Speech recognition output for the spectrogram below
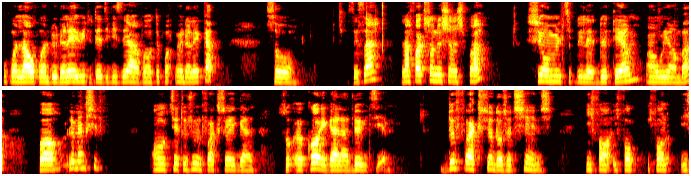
Ou pwen ou pwen 2 dan lè 8, ou te divize avan, ou te pwen 1 dan lè 4. So, se sa, la fraksyon ne chanj pa, si on multipli lè 2 term, an ou yon ba, por le mèm chif. On obtien toujou yon fraksyon egal. So, un kor egal a 2 huitièm. 2 fraksyon doesn't change if, if, if,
